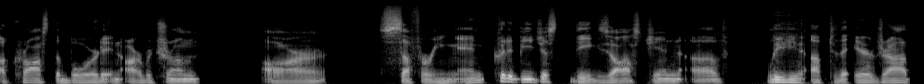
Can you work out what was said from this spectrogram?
across the board in Arbitrum are suffering. And could it be just the exhaustion of leading up to the airdrop?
